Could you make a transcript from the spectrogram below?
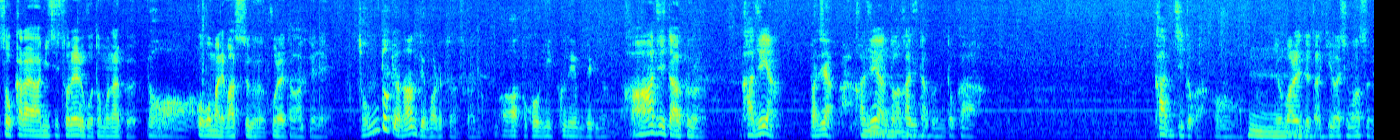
そこから道それることもなくここまでまっすぐ来れたわけで。その時は何て呼ばれてたんですか？ね。あこうニックネーム的な。梶田君。梶庵ラジアンか。梶庵とか梶田君とかカッジとか呼ばれてた気がしますね。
